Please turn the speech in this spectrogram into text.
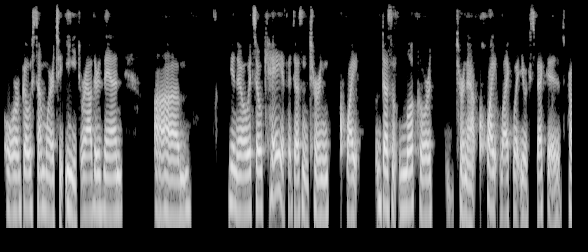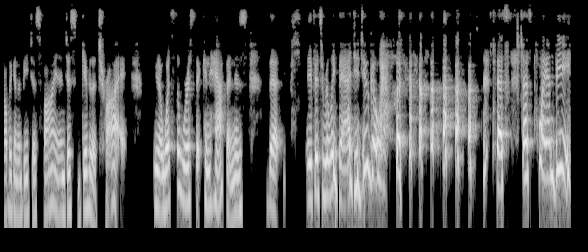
or go somewhere to eat rather than um, you know it's okay if it doesn't turn quite doesn't look or turn out quite like what you expected it's probably going to be just fine and just give it a try. You know what's the worst that can happen is that if it's really bad, you do go out. that's that's plan B.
